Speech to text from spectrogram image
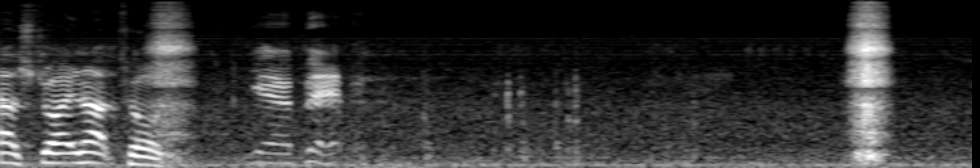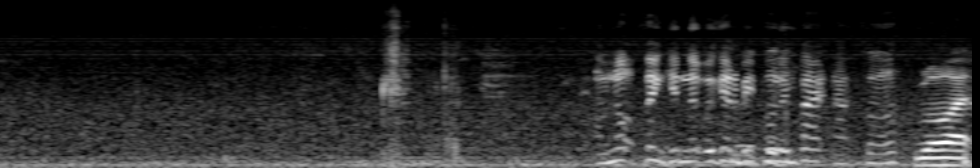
That'll straighten up, Todd. Yeah, a bit. I'm not thinking that we're going to be pulling back that far. Right.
